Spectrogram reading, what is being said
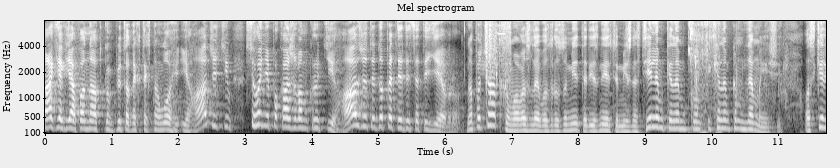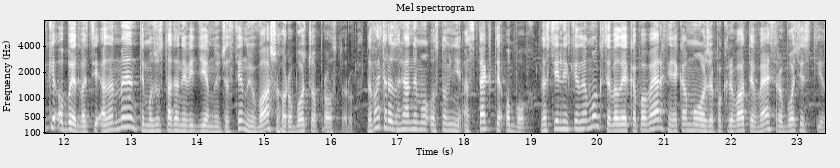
Так як я фанат комп'ютерних технологій і гаджетів, сьогодні покажу вам круті гаджети до 50 євро. На початку важливо зрозуміти різницю між настільним килимком і килимком для миші, оскільки обидва ці елементи можуть стати невід'ємною частиною вашого робочого простору. Давайте розглянемо основні аспекти обох. Настільний килимок це велика поверхня, яка може покривати весь робочий стіл.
